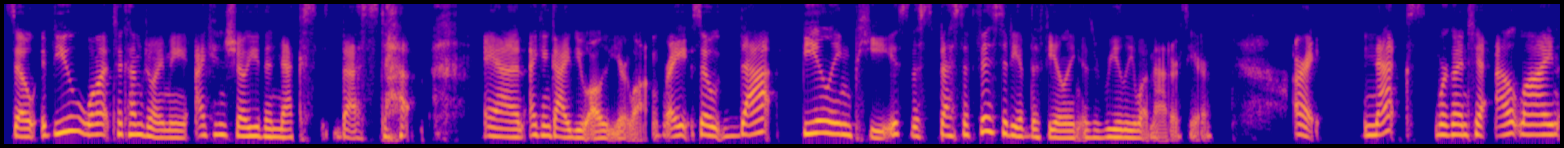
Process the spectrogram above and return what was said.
So if you want to come join me, I can show you the next best step and I can guide you all year long, right? So that feeling piece, the specificity of the feeling is really what matters here. All right. Next, we're going to outline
